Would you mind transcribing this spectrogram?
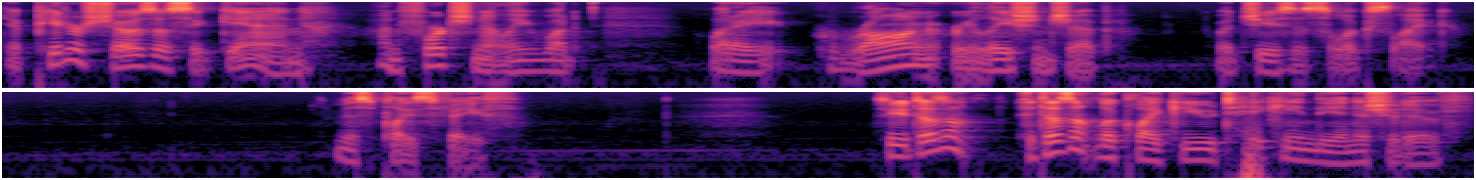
Yet Peter shows us again unfortunately, what what a wrong relationship with Jesus looks like. Misplaced faith. See, it doesn't it doesn't look like you taking the initiative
